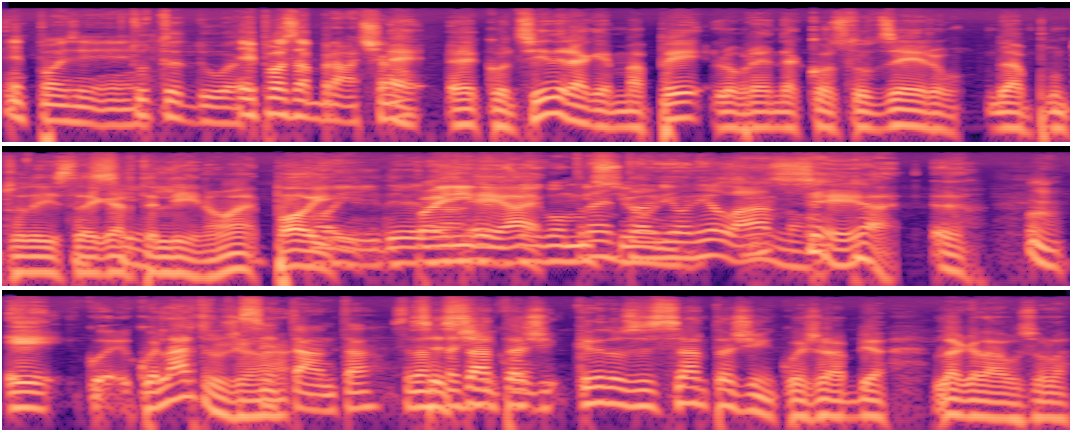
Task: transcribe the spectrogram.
E poi si, Tutte e due. E poi si abbracciano. Eh, eh, considera che Mappé lo prende a costo zero da un punto di vista di Sì. cartellino. eh. Poi, Poi deve Poi dare eh, sulle eh, commissioni. 30 milioni all'anno. Sì, eh, eh. E que- quell'altro c'è 70, 75. credo 65 ci abbia la clausola.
